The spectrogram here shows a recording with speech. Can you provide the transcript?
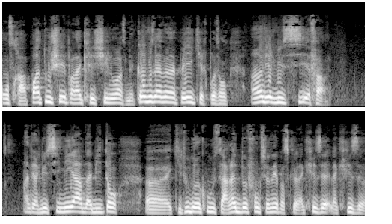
on ne sera pas touché par la crise chinoise. Mais quand vous avez un pays qui représente 1,6, enfin 1,6 milliard d'habitants euh, qui tout d'un coup s'arrête de fonctionner parce que la crise, la crise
